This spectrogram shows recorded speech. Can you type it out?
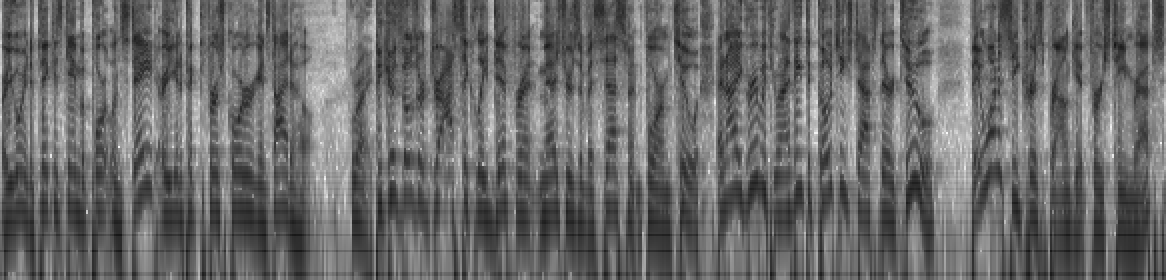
Are you going to pick his game at Portland State, or are you going to pick the first quarter against Idaho? Right. Because those are drastically different measures of assessment for him, too. And I agree with you. And I think the coaching staff's there, too. They want to see Chris Brown get first team reps.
